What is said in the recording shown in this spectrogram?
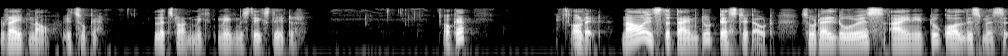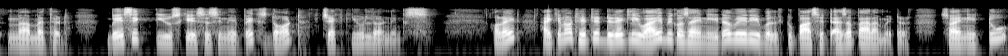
right now, it's okay. Let's not make, make mistakes later. Okay. All right, now it's the time to test it out. So what I'll do is I need to call this method basic use cases in Apex dot check new learnings. All right, I cannot hit it directly. Why? Because I need a variable to pass it as a parameter. So I need to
